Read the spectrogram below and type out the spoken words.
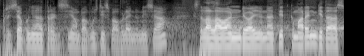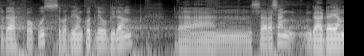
Persija punya tradisi yang bagus di sepak bola Indonesia. Setelah lawan Dewa United kemarin kita sudah fokus seperti yang Coach Leo bilang dan saya rasa nggak ada yang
